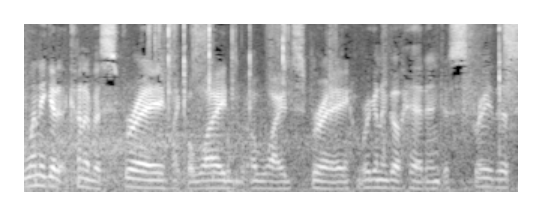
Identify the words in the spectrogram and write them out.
you want to get it kind of a spray, like a wide, a wide spray. We're gonna go ahead and just spray this.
